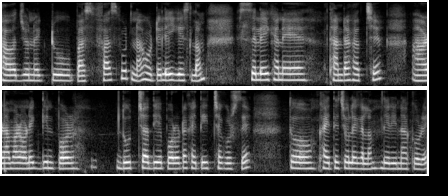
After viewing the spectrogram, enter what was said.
খাওয়ার জন্য একটু ফাস্ট ফুড না, হোটেলেই গেছিলাম। ছেলে এখানে ঠান্ডা খাচ্ছে আর আমার অনেক দিন পর দুধ চা দিয়ে পরোটা খাইতে ইচ্ছা করছে। তো খাইতে চলে গেলাম, দেরি না করে।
